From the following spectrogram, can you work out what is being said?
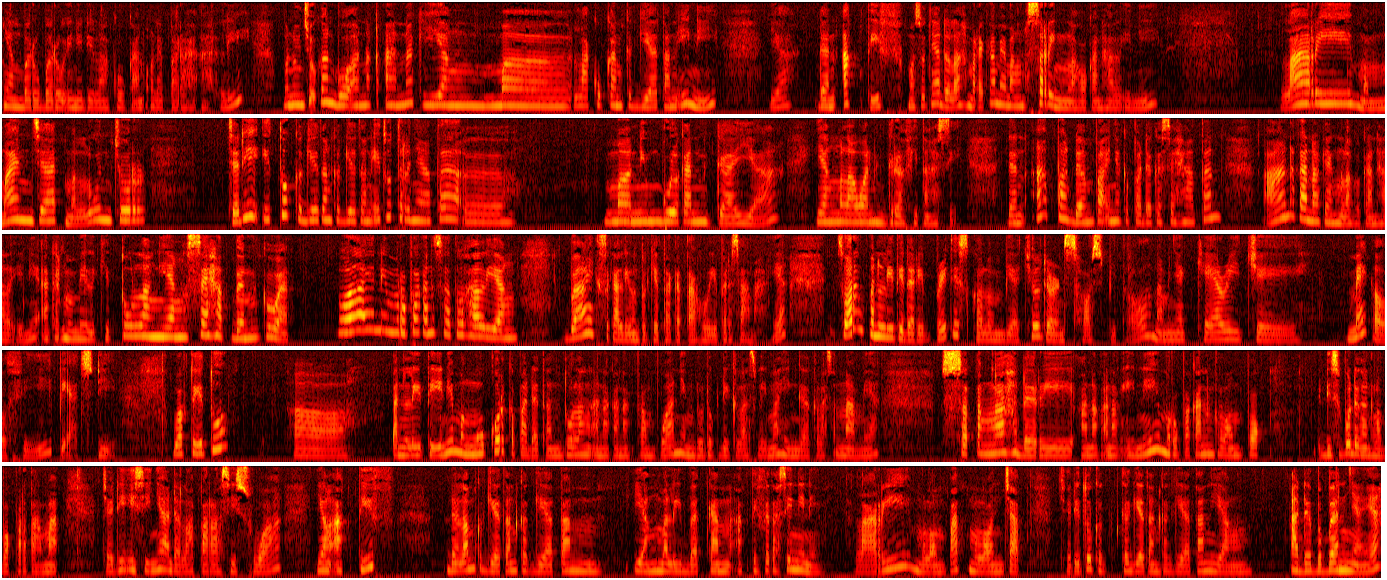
yang baru-baru ini dilakukan oleh para ahli menunjukkan bahwa anak-anak yang melakukan kegiatan ini ya dan aktif maksudnya adalah mereka memang sering melakukan hal ini lari, memanjat, meluncur. Jadi itu kegiatan-kegiatan itu ternyata eh, menimbulkan gaya yang melawan gravitasi. Dan apa dampaknya kepada kesehatan? Anak-anak yang melakukan hal ini akan memiliki tulang yang sehat dan kuat. Wah, ini merupakan satu hal yang baik sekali untuk kita ketahui bersama ya. Seorang peneliti dari British Columbia Children's Hospital namanya Carrie J. McAlfee, PhD. Waktu itu uh, peneliti ini mengukur kepadatan tulang anak-anak perempuan yang duduk di kelas 5 hingga kelas 6 ya. Setengah dari anak-anak ini merupakan kelompok disebut dengan kelompok pertama. Jadi isinya adalah para siswa yang aktif dalam kegiatan-kegiatan yang melibatkan aktivitas ini nih lari, melompat, meloncat. Jadi itu kegiatan-kegiatan yang ada bebannya ya.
